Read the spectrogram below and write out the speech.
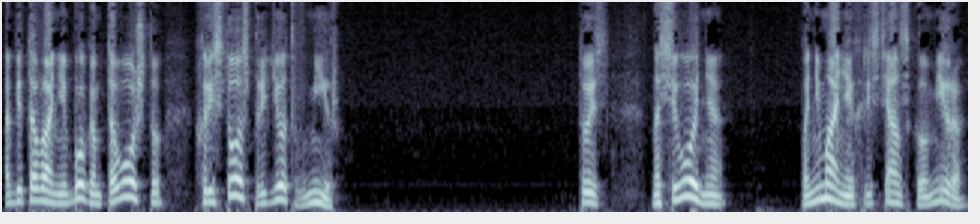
обетовании Богом того, что Христос придет в мир. То есть, на сегодня понимание христианского мира,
